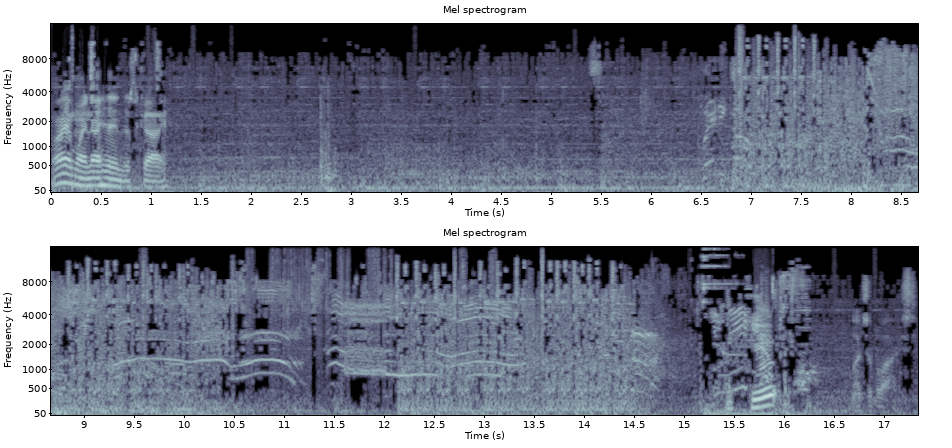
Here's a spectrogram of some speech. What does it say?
Why am I not hitting this guy? Cute. Much obliged.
